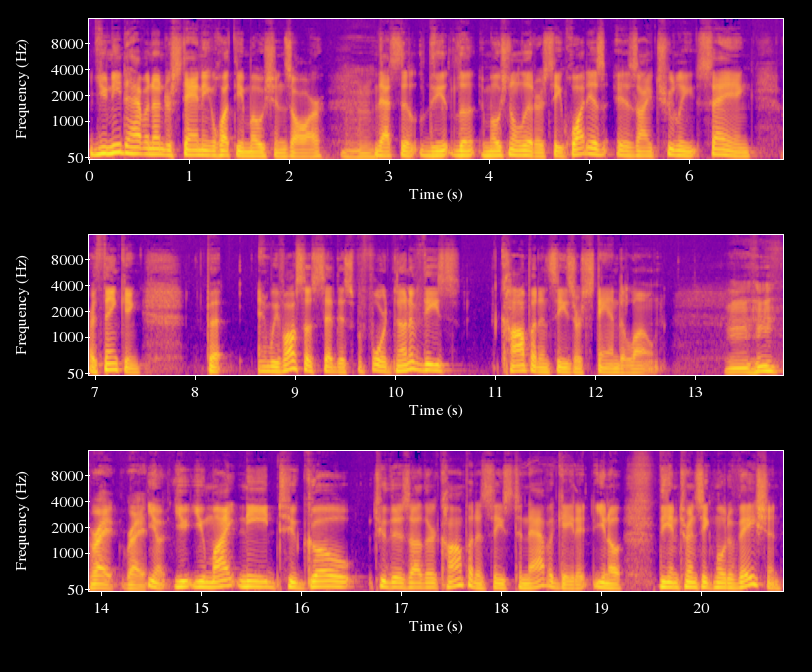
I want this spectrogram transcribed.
you need to have an understanding of what the emotions are. That's the, the, the emotional literacy. What is is I truly saying or thinking? And we've also said this before. None of these competencies are standalone. right right You know, you you might need to go to those other competencies to navigate it. You know, the intrinsic motivation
